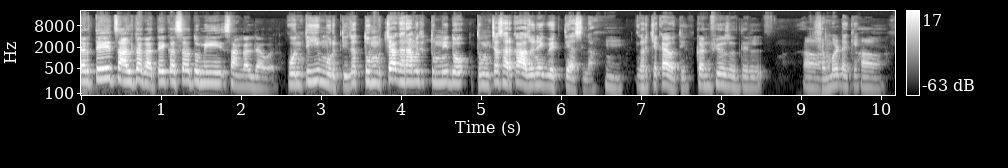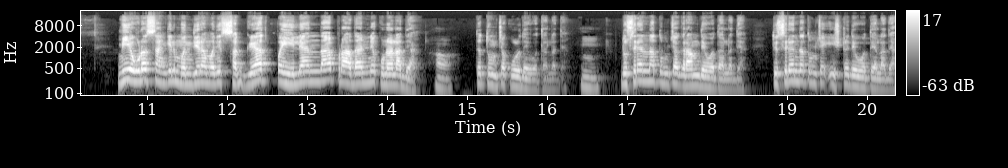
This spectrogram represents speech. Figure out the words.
तर ते चालतं का? ते कसं तुम्ही सांगाल त्यावर? कोणतीही मूर्ती जर तुमच्या घरामध्ये तुम्ही दो तुमच्यासारखा अजून एक व्यक्ती असला. घरचे काय होतील? कन्फ्यूज होतील. शंभर टक्के. हा. मी एवढंच सांगेल मंदिरामध्ये सगळ्यात पहिल्यांदा प्राधान्य कुणाला द्या? हा. तर तुमच्या कुळदैवताला द्या. दुसऱ्यांदा तुमच्या ग्रामदेवताला द्या. तिसऱ्यांदा तुमच्या इष्टदेवतेला द्या.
